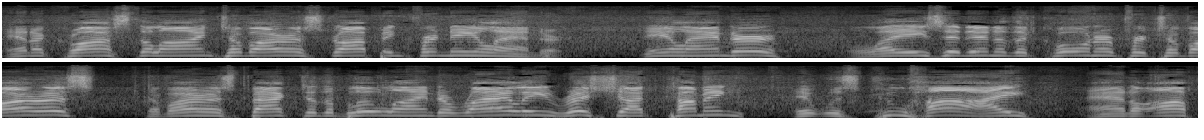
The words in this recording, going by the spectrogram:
And across the line, Tavares dropping for Nylander. Nylander lays it into the corner for Tavares. Tavares back to the blue line to Rielly. Wrist shot coming. It was too high and off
